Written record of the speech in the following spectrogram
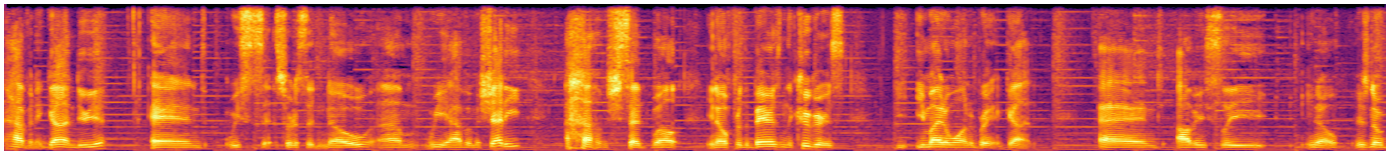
having a gun, do you? And we sort of said, no, um, we have a machete. Um, she said, well, you know, for the bears and the cougars, you might want to bring a gun. And obviously, you know, there's no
